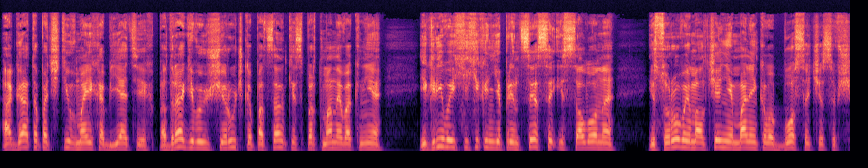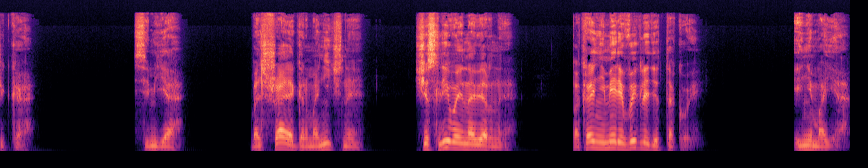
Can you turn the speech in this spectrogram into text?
Агата почти в моих объятиях, подрагивающая ручка пацанки с портмоне в окне, игривое хихиканье принцессы из салона и суровое молчание маленького босса-часовщика. Семья. Большая, гармоничная, счастливая, наверное. По крайней мере, выглядит такой. И не моя.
